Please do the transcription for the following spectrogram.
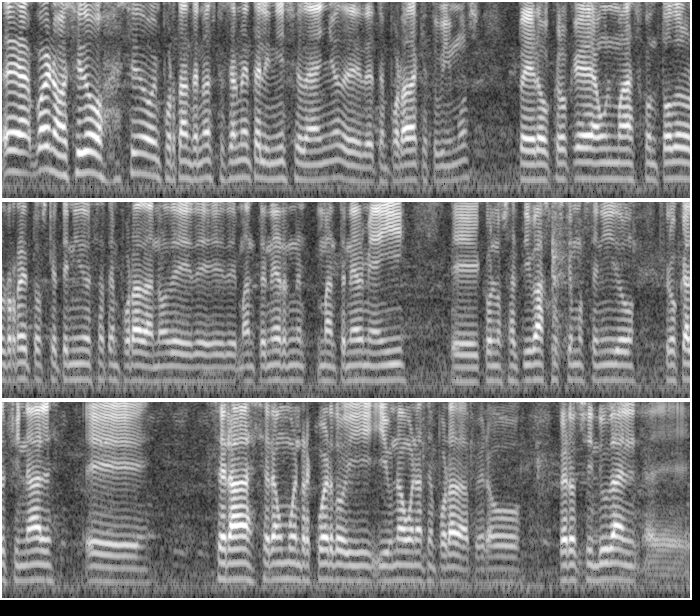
Eh, bueno, ha sido, ha sido importante, ¿no? especialmente el inicio de año, de, temporada que tuvimos, pero creo que aún más con todos los retos que he tenido esta temporada, ¿no? de, de mantener, mantenerme ahí, eh, con los altibajos que hemos tenido, creo que al final será, será un buen recuerdo y, una buena temporada, pero, pero sin duda eh,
